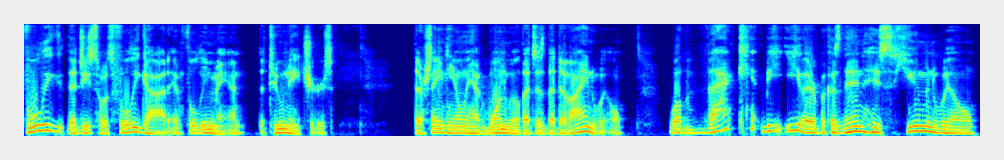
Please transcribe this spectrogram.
fully that Jesus was fully God and fully man, the two natures. They're saying he only had one will, that is the divine will. Well, that can't be either because then his human will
